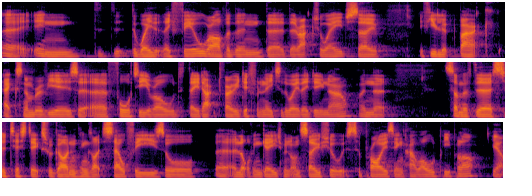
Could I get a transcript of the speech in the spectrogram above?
uh, in the, the, way that they feel rather than the, their actual age. So if you looked back X number of years at a 40 year old, they'd act very differently to the way they do now. And that some of the statistics regarding things like selfies or uh, a lot of engagement on social, it's surprising how old people are. Yeah.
